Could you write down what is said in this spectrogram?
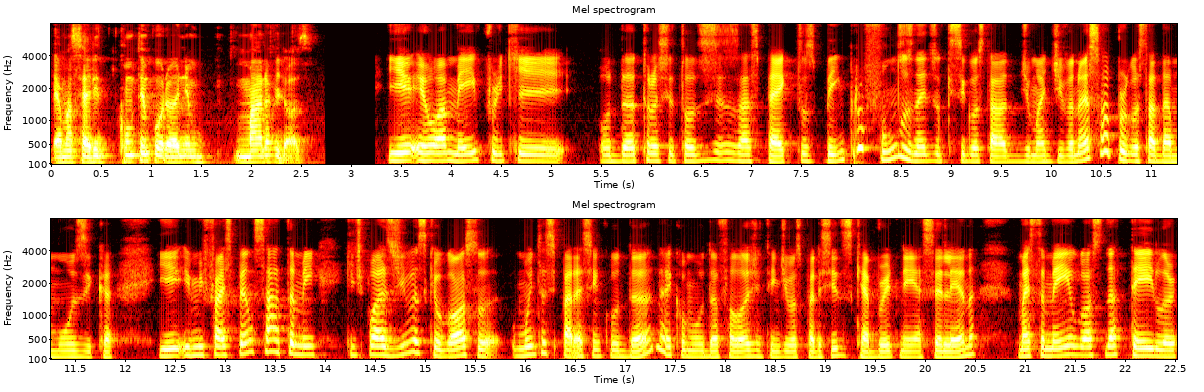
é, é uma série contemporânea maravilhosa. E eu amei porque o Dan trouxe todos esses aspectos bem profundos, né, do que se gostar de uma diva. Não é só por gostar da música. E, e, me faz pensar também que, tipo, as divas que eu gosto, muitas se parecem com o Dan, né, como o Dan falou, a gente tem divas parecidas, que é a Britney e a Selena. Mas também eu gosto da Taylor.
